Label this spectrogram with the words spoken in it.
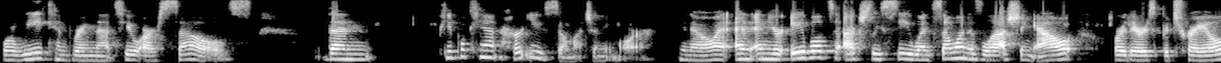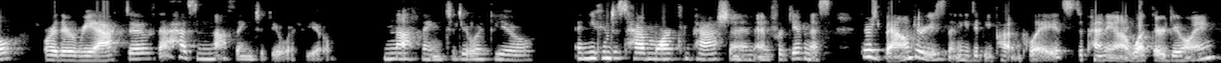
when we can bring that to ourselves then people can't hurt you so much anymore you know and and you're able to actually see when someone is lashing out or there's betrayal or they're reactive that has nothing to do with you nothing to do with you and you can just have more compassion and forgiveness. There's boundaries that need to be put in place depending on what they're doing.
